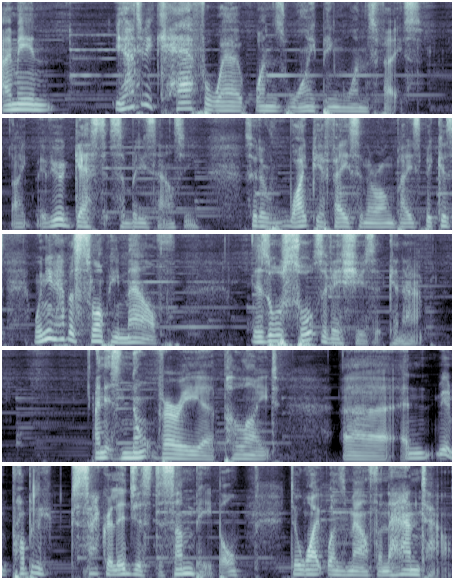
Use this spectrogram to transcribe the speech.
I mean, you have to be careful where one's wiping one's face. Like, if you're a guest at somebody's house, you sort of wipe your face in the wrong place because when you have a sloppy mouth, there's all sorts of issues that can happen. And it's not very uh, polite uh, and you know, probably sacrilegious to some people to wipe one's mouth on a hand towel.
